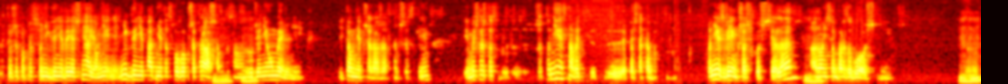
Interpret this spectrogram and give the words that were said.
którzy po prostu nigdy nie wyjaśniają. Nie, nigdy nie padnie to słowo przepraszam. To są ludzie nieumylni. I to mnie przeraża w tym wszystkim. I myślę, że to, że to nie jest nawet jakaś taka. To nie jest większość w kościele, ale oni są bardzo głośni. Mhm.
